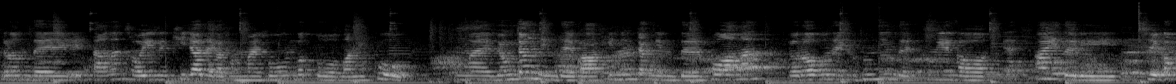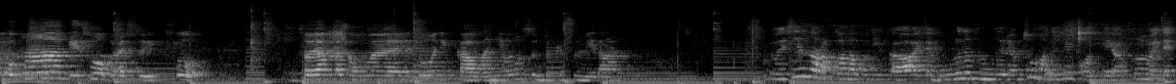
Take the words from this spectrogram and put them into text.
그런데 일단은 저희는 기자재가 정말 좋은 것도 많고 정말 명장님들과 기능장님들 포함한 여러분의 교수님들 통해서 아이들이 즐겁고 편하게 수업을 할 수 있고 저희 학과 정말 좋으니까 많이 오셨으면 좋겠습니다. 이번 신설학과다 보니까 이제 모르는 분들이 엄청 많으실 것 같아요. 그러면 이제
